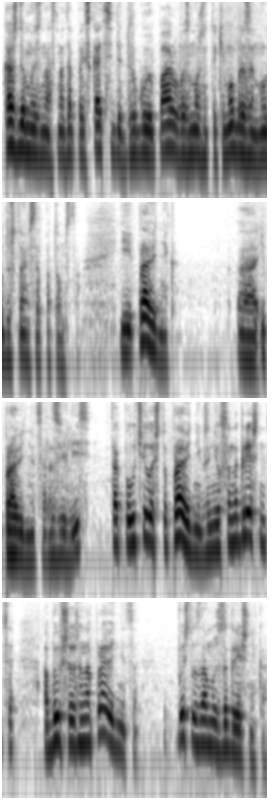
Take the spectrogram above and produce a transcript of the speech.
Каждому из нас надо поискать себе другую пару, возможно, таким образом мы удостоимся потомства. И праведник э, и праведница развелись. Так получилось, что праведник женился на грешнице, а бывшая жена праведница вышла замуж за грешника.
